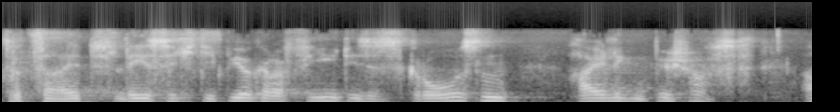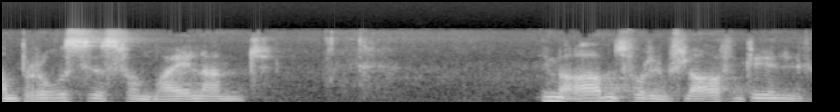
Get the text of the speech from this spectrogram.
Zurzeit lese ich die Biografie dieses großen heiligen Bischofs Ambrosius von Mailand. Immer abends vor dem Schlafengehen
